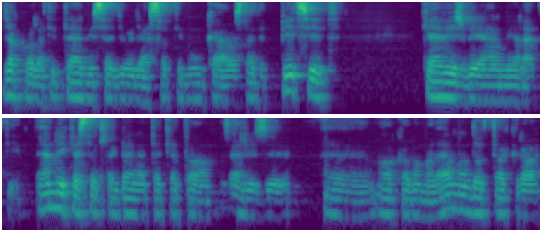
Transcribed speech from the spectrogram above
gyakorlati természetgyógyászati munkához. Tehát egy picit kevésbé elméleti. Emlékeztetlek benneteket az előző alkalommal elmondottakra,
